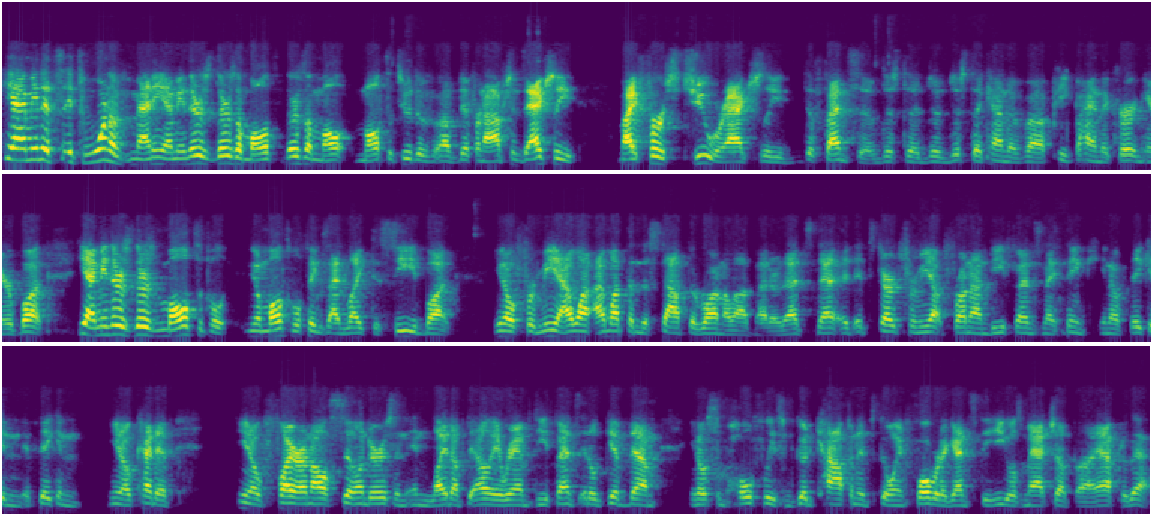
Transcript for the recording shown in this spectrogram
Yeah, I mean it's it's one of many. I mean there's there's a mul- there's a mul- multitude of, of different options. Actually, my first two were actually defensive, just to just to kind of uh, peek behind the curtain here. But yeah, I mean there's there's multiple you know multiple things I'd like to see, but you know for me I want I want them to stop the run a lot better. That's that it, it starts for me up front on defense, and I think you know if they can if they can you know kind of you know fire on all cylinders and, and light up the LA Rams defense, it'll give them you know some hopefully some good confidence going forward against the Eagles matchup uh, after that.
